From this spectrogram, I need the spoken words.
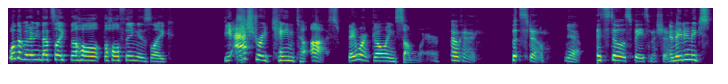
well, no, but I mean, that's like the whole the whole thing is like the asteroid came to us. They weren't going somewhere. okay. But still. Yeah. It's still a space mission. And they didn't ex-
